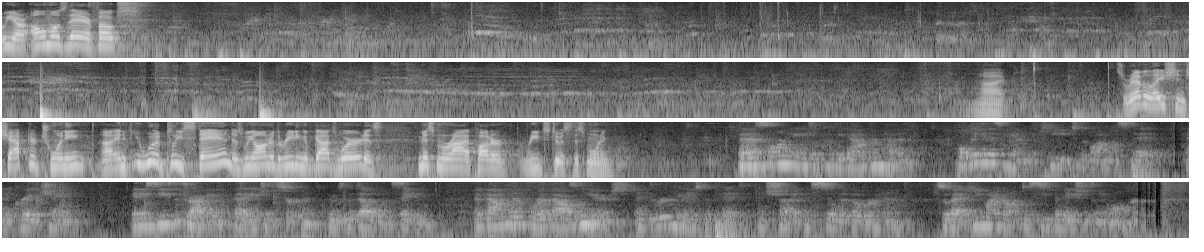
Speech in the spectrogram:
We are almost there, folks. All right. So, Revelation chapter 20. Uh, and if you would, please stand as we honor the reading of God's word as Miss Mariah Potter reads to us this morning. Then I saw an angel coming down from heaven, holding in his hand the key to the bottomless pit and a great chain. And he seized the dragon, that ancient serpent, who is the devil and Satan, and bound him for a thousand years, and threw him into the pit, and shut it and sealed it over him, so that he might not deceive the nations any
